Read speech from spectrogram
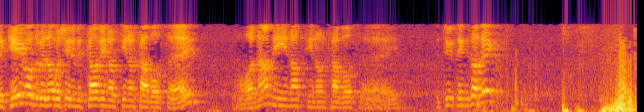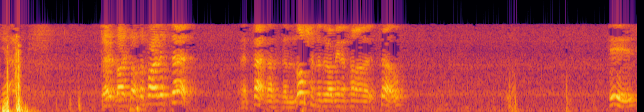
The cave of the bedova shein miskavi noktinon kabel say, or nami noktinon kabel say. The two things are linked. Yeah. So, like Dr. Friday said, and in fact, I the lotion of the Rabbi Nachman itself is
